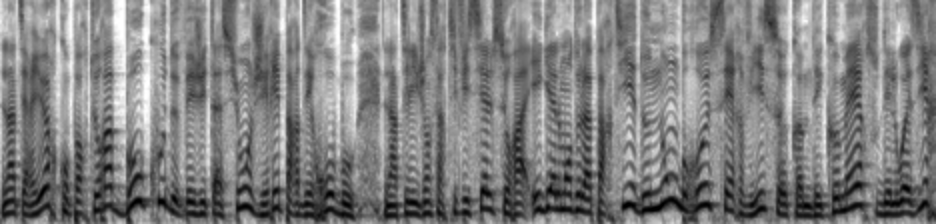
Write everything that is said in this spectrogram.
l'intérieur comportera beaucoup de végétation gérée par des robots. L'intelligence artificielle sera également de la partie et de nombreux services, comme des commerces ou des loisirs,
